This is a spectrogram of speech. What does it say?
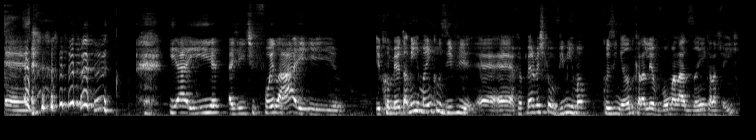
É... e aí a gente foi lá e, e comeu. A minha irmã, inclusive, é, é, foi a primeira vez que eu vi minha irmã cozinhando, que ela levou uma lasanha que ela fez.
